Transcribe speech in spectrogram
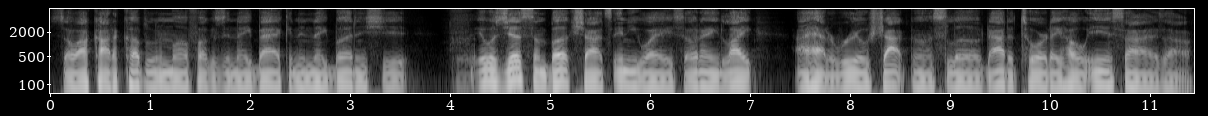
So I caught a couple of them motherfuckers in their back and in their butt and shit. It was just some buckshots anyway. So it ain't like I had a real shotgun slug. I'd have tore their whole insides out.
